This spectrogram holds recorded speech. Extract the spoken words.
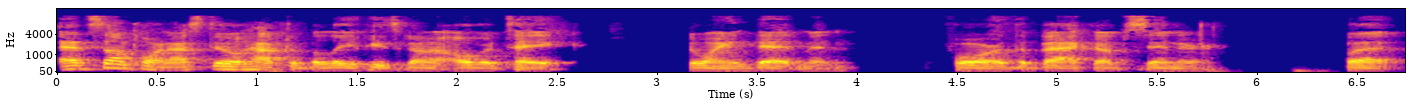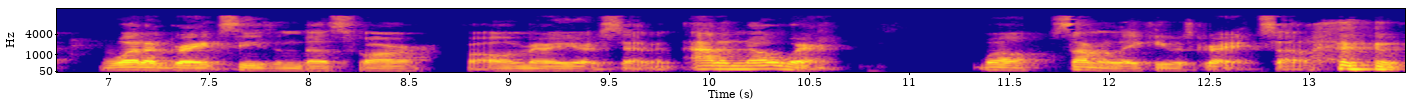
at some point, I still have to believe he's going to overtake Dewayne Dedmon for the backup center. But what a great season thus far for Old Omer Yurtseven out of nowhere well, summer league, he was great. So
